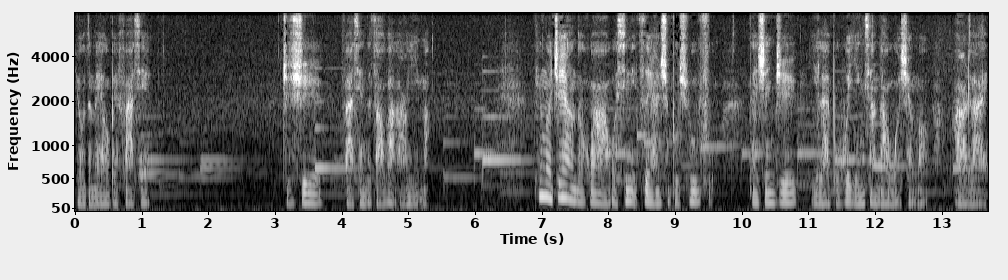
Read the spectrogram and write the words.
有的没有被发现。只是发现的早晚而已嘛。听了这样的话，我心里自然是不舒服，但深知一来不会影响到我什么，二来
